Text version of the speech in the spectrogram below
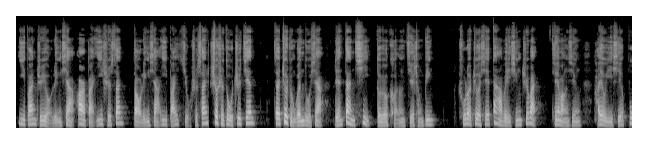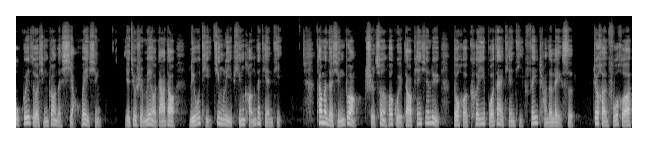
一般只有零下二百一十三到零下一百九十三摄氏度之间。在这种温度下，连氮气都有可能结成冰。除了这些大卫星之外，天王星还有一些不规则形状的小卫星。也就是没有达到流体静力平衡的天体，它们的形状、尺寸和轨道偏心率都和柯伊伯带天体非常的类似，这很符合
